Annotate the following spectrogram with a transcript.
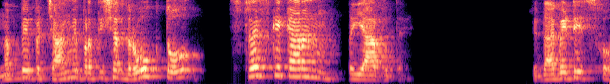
नब्बे पचानवे प्रतिशत रोग तो स्ट्रेस के कारण तैयार होते हैं। डायबिटीज़ हो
